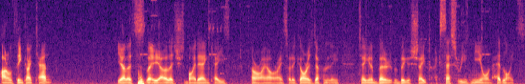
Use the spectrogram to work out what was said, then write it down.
I don't think I can. Yeah, let's let, yeah, let's just buy the Enkeis. All right, all right. So the car is definitely taking a better, a bigger shape. Accessories: neon headlights.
